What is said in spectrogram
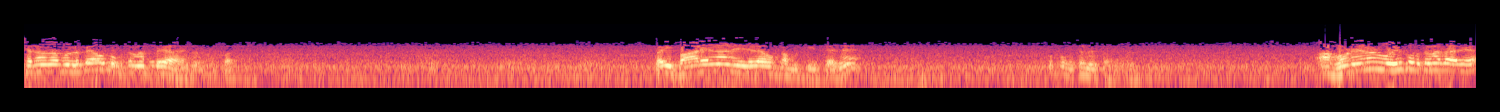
ਸਿਰਾਂ ਦਾ ਮੁੱਲ ਪਿਆ, ਉਹ ਭੁਗਤਣਾ ਪਿਆ ਹੈ ਨਾ ਕਈ ਬਾਹਰ ਇਹਨਾਂ ਨੇ ਜਿਹੜਾ ਉਹ ਕੰਮ ਕੀਤੇ ਨੇ, ਉਹ ਭੁਗਤਣਾ ਪਿਆ ਆ ਹੁਣ ਇਹਨਾਂ ਨੂੰ ਉਹੀ ਭੁਗਤਣਾ ਪੈ ਰਿਹਾ।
